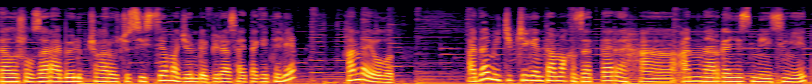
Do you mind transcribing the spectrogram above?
дал ушул зара бөлүп чыгаруучу система жөнүндө бир аз айта кетели. Кандай болот адам ичип жеген тамак заттар анын организмине сиңет.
